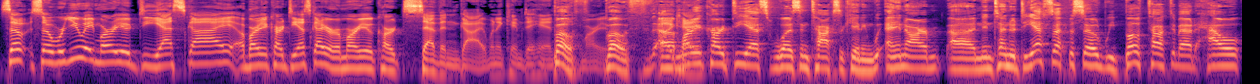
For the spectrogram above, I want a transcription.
So, so were you a Mario DS guy, a Mario Kart DS guy, or a Mario Kart Seven guy when it came to hand? Both, Mario? both. Uh, Mario Kart DS was intoxicating. In our uh, Nintendo DS episode, we both talked about how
